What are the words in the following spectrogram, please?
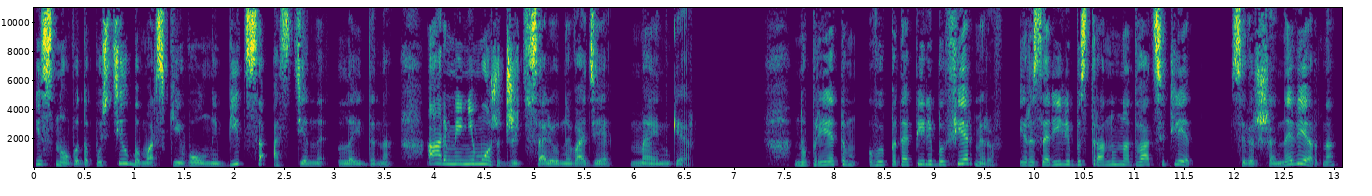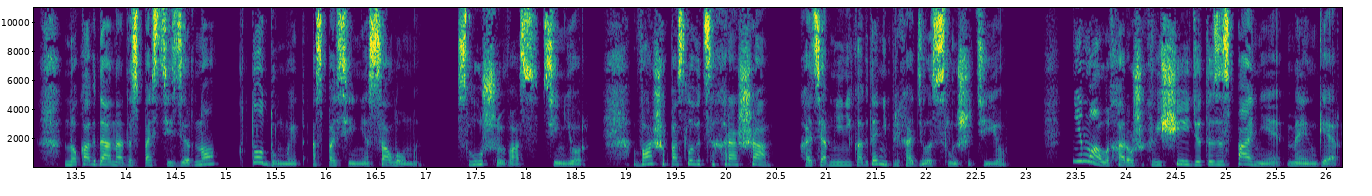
и снова допустил бы морские волны биться о стены Лейдена. Армия не может жить в соленой воде, Мейнгер. Но при этом вы потопили бы фермеров и разорили бы страну на 20 лет. Совершенно верно. Но когда надо спасти зерно, кто думает о спасении соломы? Слушаю вас, сеньор. Ваша пословица хороша, хотя мне никогда не приходилось слышать ее. Немало хороших вещей идет из Испании, Мейнгер,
